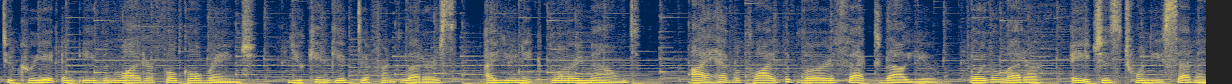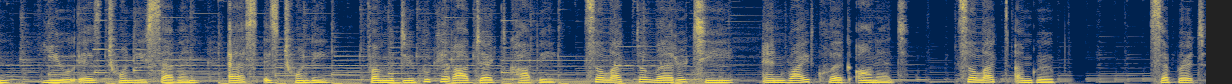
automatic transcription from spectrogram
To create an even wider focal range, you can give different letters, a unique blurry amount. I have applied the blur effect value, for the letter, H is 27, U is 27, S is 20. From the duplicate object copy, select the letter T, and right-click on it. Select Ungroup. Separate,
